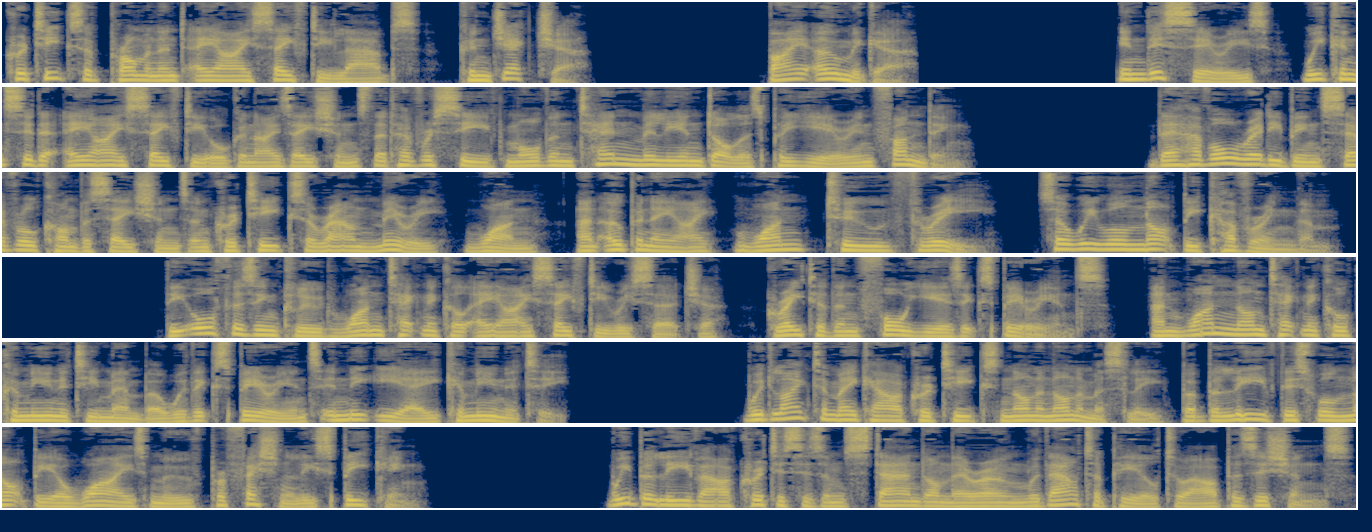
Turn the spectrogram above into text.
Critiques of Prominent AI Safety Labs, Conjecture. By Omega. In this series, we consider AI safety organizations that have received more than $10 million per year in funding. There have already been several conversations and critiques around MIRI 1 and OpenAI 1, 2, 3, so we will not be covering them. The authors include one technical AI safety researcher, greater than four years' experience, and one non technical community member with experience in the EA community. We'd like to make our critiques non anonymously but believe this will not be a wise move professionally speaking. We believe our criticisms stand on their own without appeal to our positions.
